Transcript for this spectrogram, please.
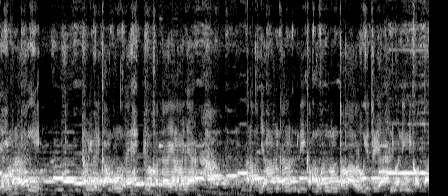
ya gimana lagi? Kami juga di kampung teh juga kata yang namanya anak zaman kan di kampung kan belum terlalu gitu ya dibanding di kota.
